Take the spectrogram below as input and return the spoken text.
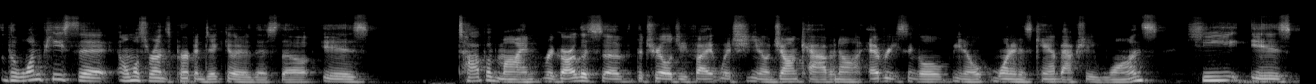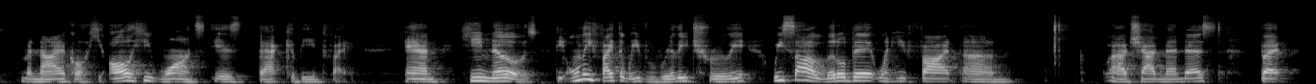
the one piece that almost runs perpendicular to this, though, is top of mind, regardless of the trilogy fight, which, you know, John Kavanagh, every single, you know, one in his camp actually wants. He is maniacal. He all he wants is that Khabib fight. And he knows the only fight that we've really truly we saw a little bit when he fought um, uh, Chad Mendes, but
